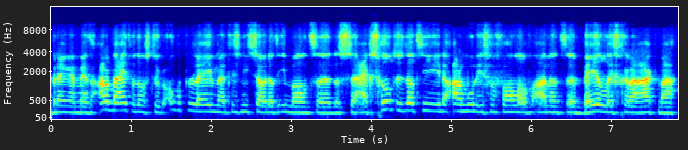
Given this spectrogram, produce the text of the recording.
brengen met arbeid, want dat was natuurlijk ook een probleem. Het is niet zo dat iemand, dat zijn eigen schuld is dat hij in de armoede is vervallen of aan het beel is geraakt. Maar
